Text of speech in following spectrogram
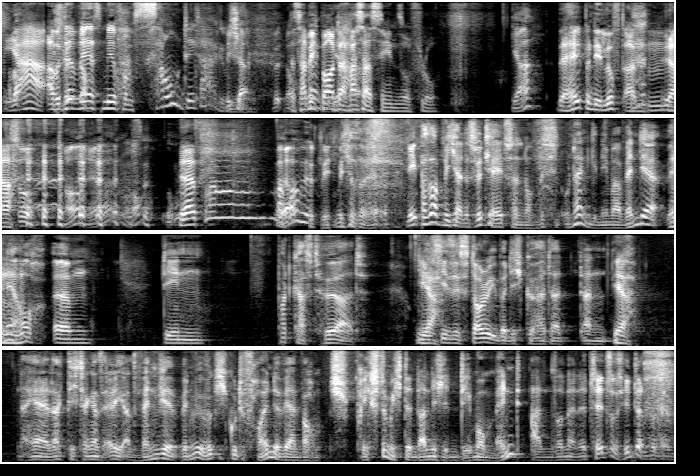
Aber ja, aber da wäre es mir vom Sound egal gewesen. Micha, das habe ich bei Unterwasserszenen so, Flo. Ja? Da hält man die Luft an. Mhm. Ja. So. Oh, ja. Oh. ja, das war, ja. wirklich. Micha, so, nee, pass auf, Micha, das wird ja jetzt dann noch ein bisschen unangenehmer. Wenn der, wenn mhm. er auch ähm, den Podcast hört und ja. diese Story über dich gehört hat, dann ja. Naja, er sagt dich dann ganz ehrlich, also wenn wir, wenn wir wirklich gute Freunde wären, warum sprichst du mich denn dann nicht in dem Moment an, sondern erzählst es hinter so einem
